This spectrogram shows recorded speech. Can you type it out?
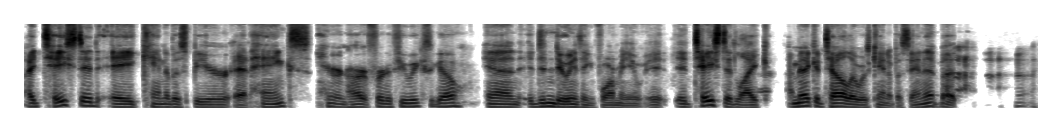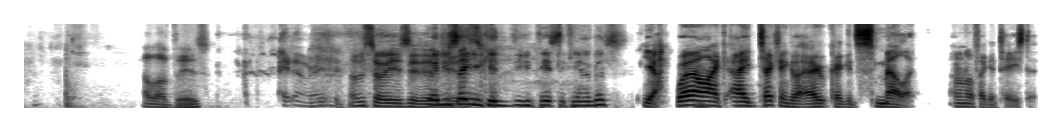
I tasted a cannabis beer at Hank's here in Hartford a few weeks ago, and it didn't do anything for me. It it tasted like I mean I could tell there was cannabis in it, but I love these. I know, right? I'm so easy to. Would you say you could you could taste the cannabis? yeah. Well, I I technically I, I could smell it. I don't know if I could taste it.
